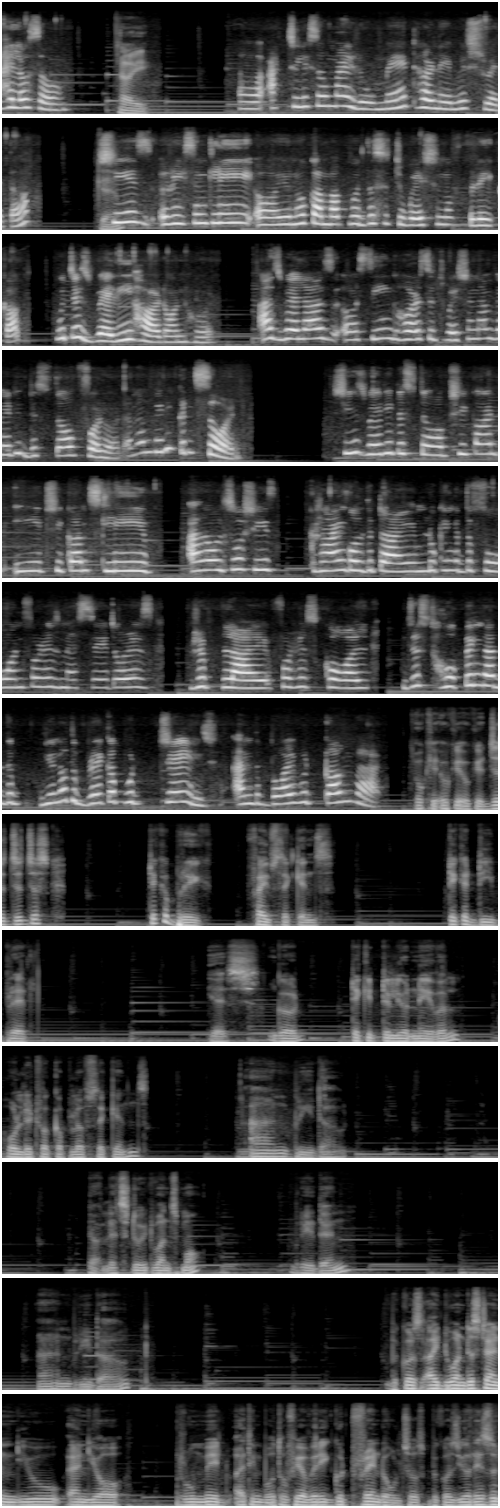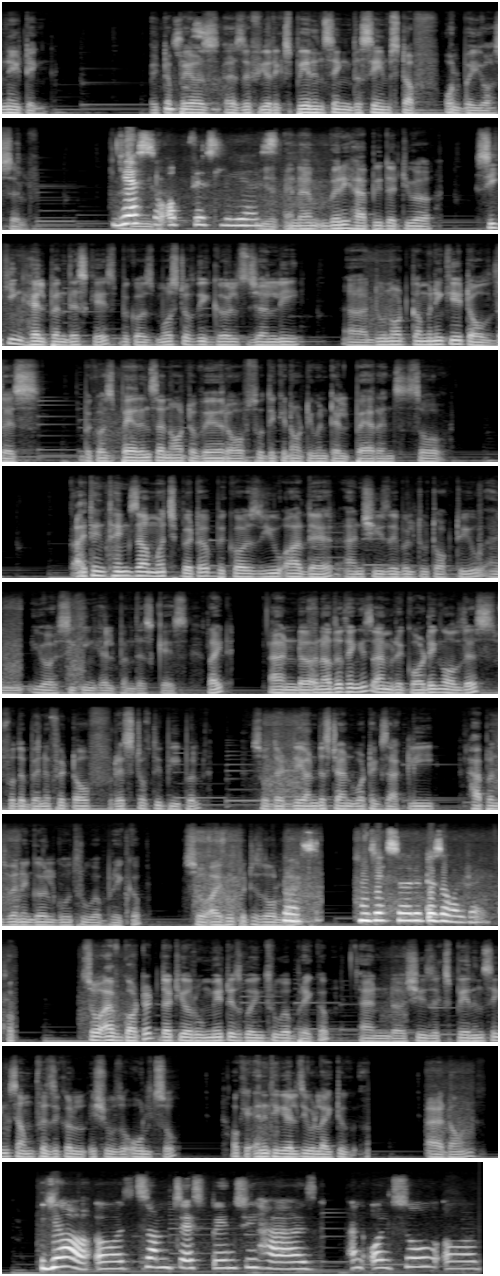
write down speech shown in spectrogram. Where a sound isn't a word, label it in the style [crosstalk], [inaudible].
Uh, hello, sir. Hi. Uh, actually, sir, my roommate, her name is Shweta. Okay. She's recently, uh, you know, come up with the situation of breakup, which is very hard on her. As well as uh, seeing her situation, I'm very disturbed for her and I'm very concerned. She's very disturbed. She can't eat, she can't sleep, and also she's crying all the time, looking at the phone for his message or his reply, for his call, just hoping that the you know the breakup would change and the boy would come back. Okay, okay, okay. Just, just, just take a break. Five seconds. Take a deep breath. Yes, good. Take it till your navel. Hold it for a couple of seconds. And breathe out. Yeah, let's do it once more. Breathe in. And breathe out. Because I do understand you and your roommate, I think both of you are very good friend also because you're resonating. It Yes. appears as if you're experiencing the same stuff all by yourself. Yes, And- so obviously yes. Yeah, and I'm very happy that you are seeking help in this case because most of the girls generally uh, do not communicate all this because parents are not aware of, so they cannot even tell parents. So I think things are much better because you are there and she's able to talk to you and you are seeking help in this case, right? And uh, another thing is I'm recording all this for the benefit of rest of the people so that they understand what exactly happens when a girl go through a breakup. So I hope it is all right. Yes. Yes, sir, it is all right. So I've got it that your roommate is going through a breakup and uh, she's experiencing some physical issues also. Okay, anything else you would like to add on? Yeah, uh, some chest pain she has, and also uh,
